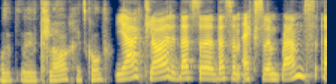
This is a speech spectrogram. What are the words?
Was it was it Klar? It's called. Yeah, Klar. That's a that's an excellent brand uh,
